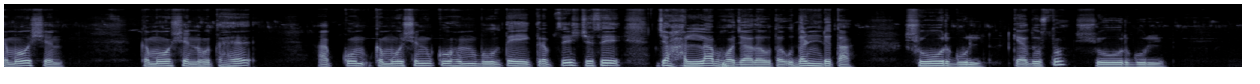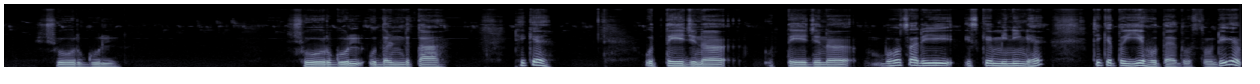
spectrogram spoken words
कमोशन कमोशन होता है। आपको कमोशन को हम बोलते हैं एक तरफ़ से, जैसे जहाँ हल्ला बहुत ज़्यादा होता है, उदंडता, शोरगुल। क्या दोस्तों? शोरगुल। शोरगुल। शोरगुल, उदंडता, ठीक है? उत्तेजना उत्तेजना, बहुत सारी इसके मीनिंग है, ठीक है? तो ये होता है दोस्तों, ठीक है?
